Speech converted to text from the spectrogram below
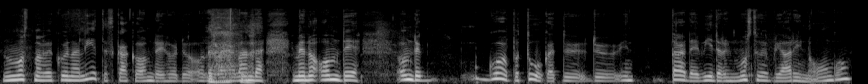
Nu måste man väl kunna lite skaka om dig, hör du Oliver Helander. Menar om det, om det går på tok att du, du inte tar dig vidare, du måste väl bli arg någon gång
